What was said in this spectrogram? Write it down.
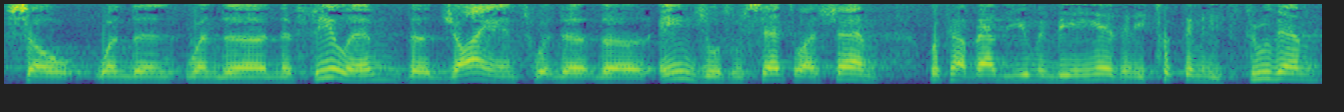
so when the when the Nephilim, the giants, the the angels who said to Hashem, "Look how bad the human being is," and He took them and He threw them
